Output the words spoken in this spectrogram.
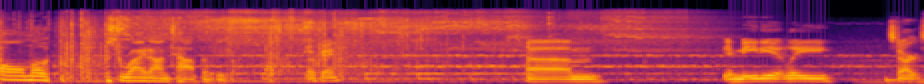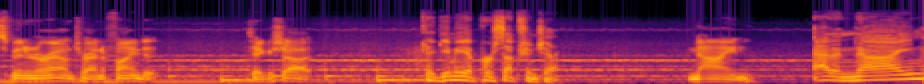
almost right on top of you. Okay. Um, immediately start spinning around trying to find it. Take a shot. Okay, give me a perception check. Nine. At a nine,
